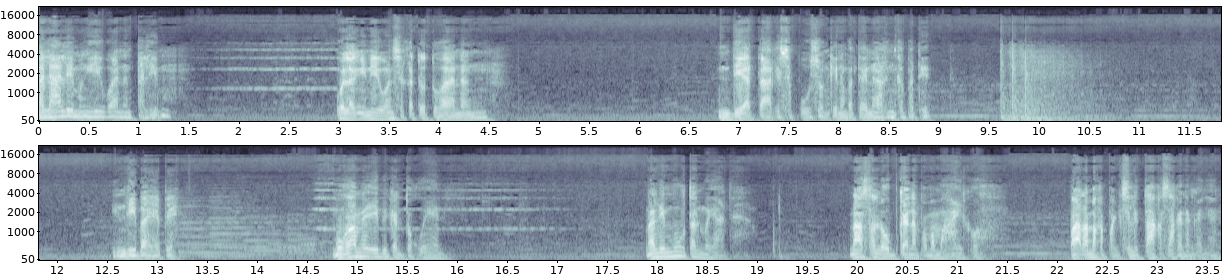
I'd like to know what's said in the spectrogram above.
Malalim ang hiwa ng talim. Walang iniwan sa katotohanan hindi atake sa puso ang kinamatay na aking kapatid. Hindi ba, Epe? Mukhang may ibig kang tukuyin. Nalimutan mo yata. Nasa loob ka ng pamamahay ko para makapagsalita ka sa akin ng ganyan.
